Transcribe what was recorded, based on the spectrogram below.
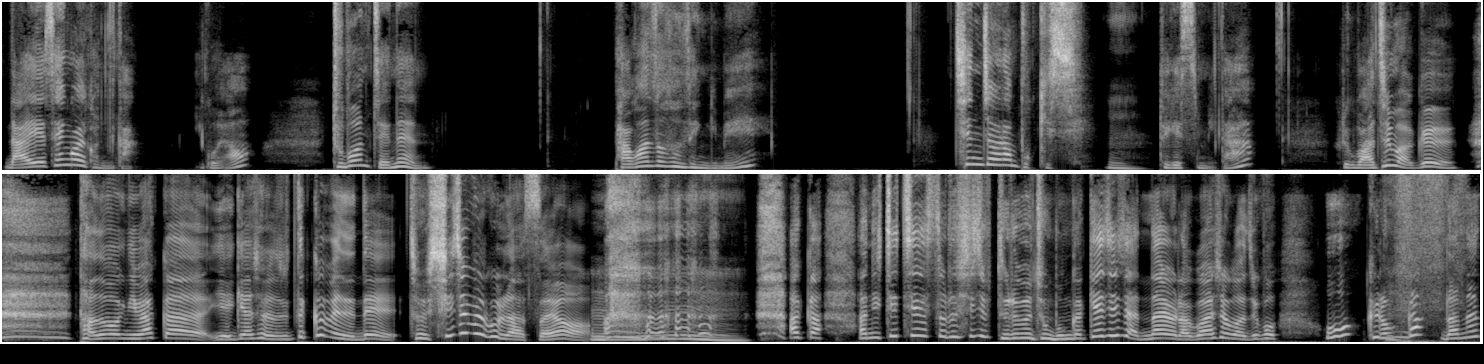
나의 생활 건강이고요 두 번째는 박완서 선생님의 친절한 복희 씨 음. 되겠습니다. 그리고 마지막은 단호박님이 아까 얘기하셔서 뜨끔했는데 저 시집을 골라왔어요. 음. 아까 아니 TTS로 시집 들으면 좀 뭔가 깨지지 않나요?라고 하셔가지고 어 그런가? 나는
